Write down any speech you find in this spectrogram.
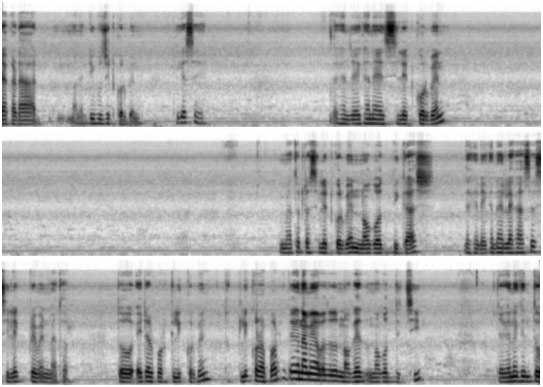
টাকাটা মানে ডিপোজিট করবেন। ঠিক আছে? দেখেন যে এখানে সিলেক্ট করবেন। মেথডটা সিলেক্ট করবেন, নগদ বিকাশ। দেখেন এখানে লেখা আছে সিলেক্ট পেমেন্ট মেথড তো এটার উপর ক্লিক করবেন। তো ক্লিক করার পর দেখেন আমি আপাতত নগদ নগদ দিচ্ছি। তো এখানে কিন্তু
